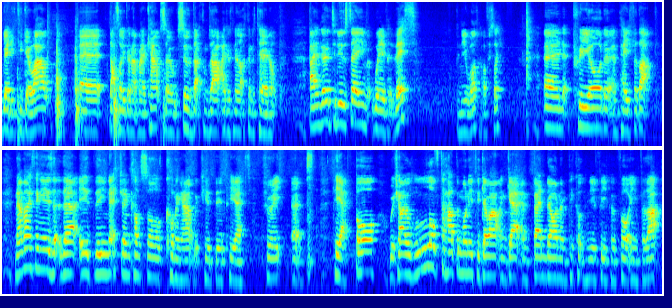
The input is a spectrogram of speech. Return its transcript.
ready to go out. Uh, that's already gone out my account, so as soon as that comes out, I just know that's going to turn up. I'm going to do the same with this, the new one, obviously, and pre-order and pay for that. Now my thing is, there is the next gen console coming out, which is the PS3, uh, PS4, which I would love to have the money to go out and get and spend on and pick up the new FIFA 14 for that.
